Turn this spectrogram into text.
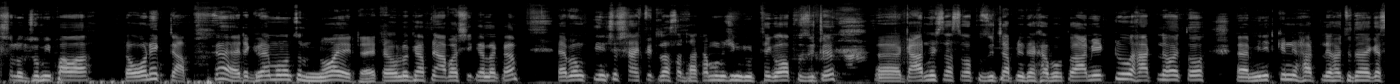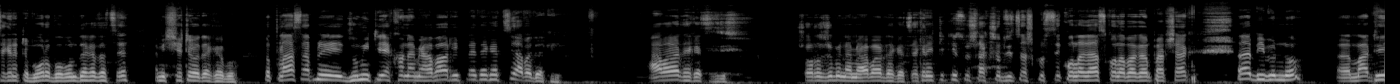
আসলে জমি পাওয়া তা অনেক টাফ হ্যাঁ এটা গ্রাম্য অঞ্চল নয় এটা। এটা হলো কি আপনি আবাসিক এলাকা এবং তিনশো ষাট ফিট রাস্তা, ঢাকা ময়মনসিং রোড থেকে অপোজিটে গার্মেন্টস রাস্তা অপোজিটে আপনি দেখাবো। তো আমি একটু হাঁটলে হয়তো মিনিট কিনে হাঁটলে হয়তো দেখা গেছে, এখানে একটা বড় ভবন দেখা যাচ্ছে, আমি সেটাও দেখাবো। তো প্লাস আপনি জমিটি এখন আমি আবার রিপ্লাই দেখাচ্ছি, আবার দেখেন। আবার দেখাচ্ছি সরজমিন আমি আবার দেখাচ্ছি। এখানে একটু কিছু শাকসবজি চাষ করছে, কলা গাছ, কলা বাগান, পাট শাক বিভিন্ন মাটি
